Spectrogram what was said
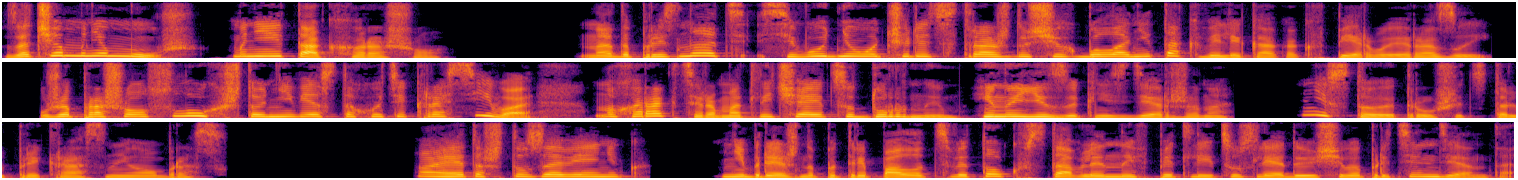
Зачем мне муж? Мне и так хорошо. Надо признать, сегодня очередь страждущих была не так велика, как в первые разы. Уже прошел слух, что невеста хоть и красива, но характером отличается дурным и на язык не сдержана. Не стоит рушить столь прекрасный образ. «А это что за веник?» Небрежно потрепала цветок, вставленный в петлицу следующего претендента.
